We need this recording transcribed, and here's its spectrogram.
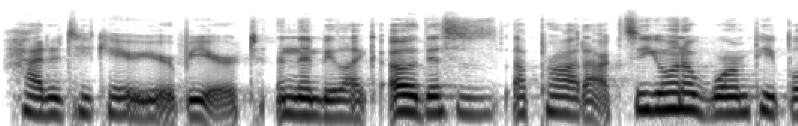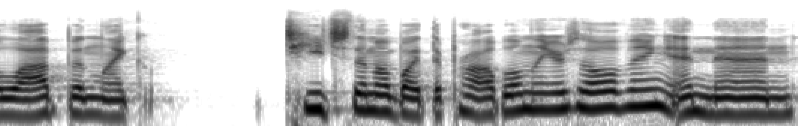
how to take care of your beard and then be like, oh, this is a product. So you want to warm people up and like teach them about the problem that you're solving and then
